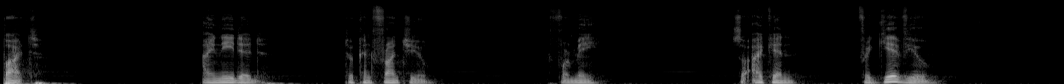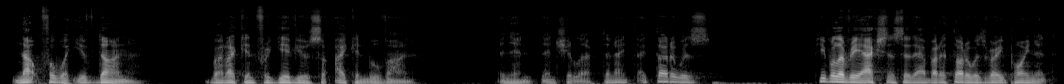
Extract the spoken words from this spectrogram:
But I needed to confront you for me. So I can forgive you, not for what you've done, but I can forgive you so I can move on. And then, then she left. And I, I thought it was, people have reactions to that, but I thought it was very poignant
